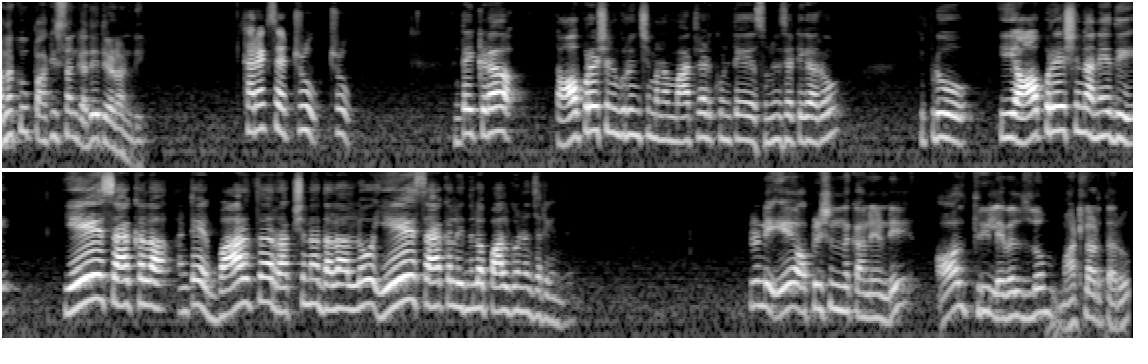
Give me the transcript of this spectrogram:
మనకు పాకిస్తాన్కి అదే తేడా అండి. కరెక్ట్ సార్ ట్రూ ట్రూ అంటే ఇక్కడ ఆపరేషన్ గురించి మనం మాట్లాడుకుంటే సునీల్ శెట్టి గారు ఇప్పుడు ఈ ఆపరేషన్ అనేది ఏ శాఖల అంటే భారత రక్షణ దళాల్లో ఏ శాఖలు ఇందులో పాల్గొనడం జరిగింది? చూడండి ఏ ఆపరేషన్ కానివ్వండి ఆల్ త్రీ లెవెల్స్లో మాట్లాడతారు.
